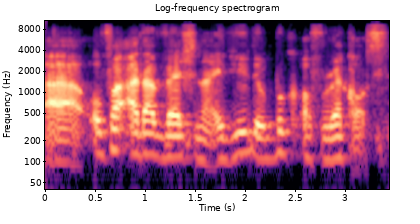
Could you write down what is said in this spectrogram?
uh, over other version, it used the book of records,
